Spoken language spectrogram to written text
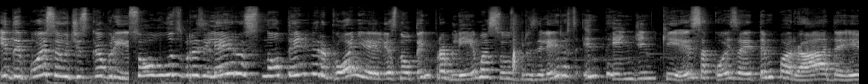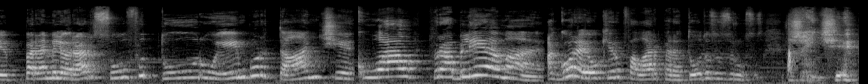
E depois eu descobri, só os brasileiros não têm vergonha, eles não têm problemas, os brasileiros entendem que essa coisa é temporada, é para melhorar seu futuro, é importante. Qual problema? Agora eu quero falar para todos os russos. Gente,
